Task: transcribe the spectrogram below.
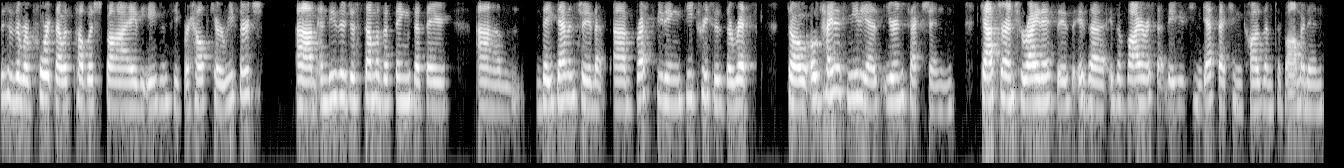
this is a report that was published by the Agency for Healthcare Research, um, and these are just some of the things that they um, they demonstrated that uh, breastfeeding decreases the risk. So otitis media is ear infections. Gastroenteritis is is a is a virus that babies can get that can cause them to vomit and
